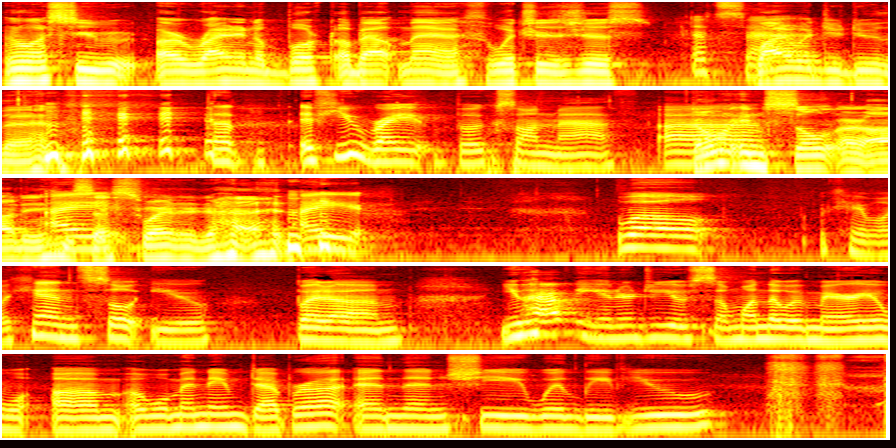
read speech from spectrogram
unless you are writing a book about math, which is just That's sad. why would you do that? that if you write books on math, uh, Don't insult our audience. I, I- swear to God. I well, okay, well I can't insult you, but um, you have the energy of someone that would marry a um a woman named Deborah, and then she would leave you.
